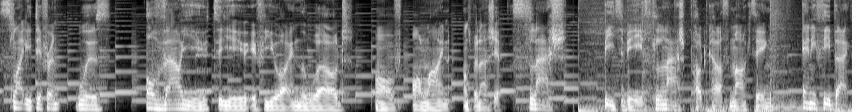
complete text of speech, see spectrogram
slightly different, was of value to you if you are in the world of online entrepreneurship slash B2B slash podcast marketing. Any feedback,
